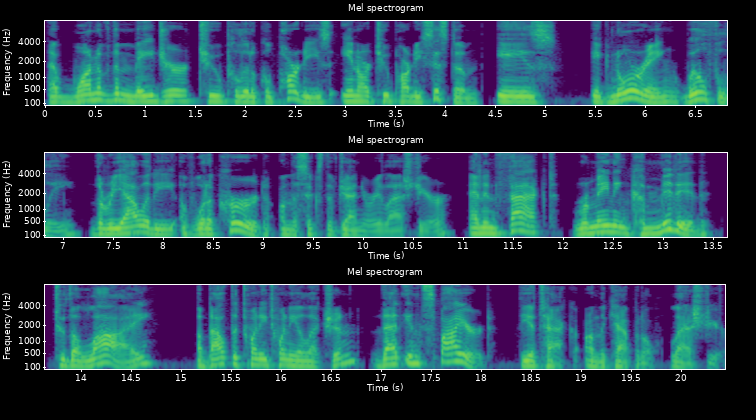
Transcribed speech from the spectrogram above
that one of the major two political parties in our two party system is ignoring willfully the reality of what occurred on the 6th of January last year, and in fact, remaining committed to the lie about the 2020 election that inspired the attack on the Capitol last year.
